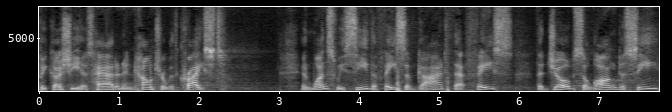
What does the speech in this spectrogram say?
Because she has had an encounter with Christ. And once we see the face of God, that face that Job so longed to see,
